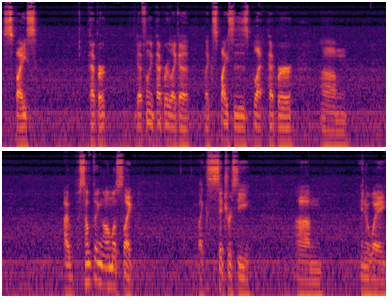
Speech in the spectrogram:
spice, pepper, definitely pepper like a like spices, black pepper. Um, I something almost like like citrusy um, in a way,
